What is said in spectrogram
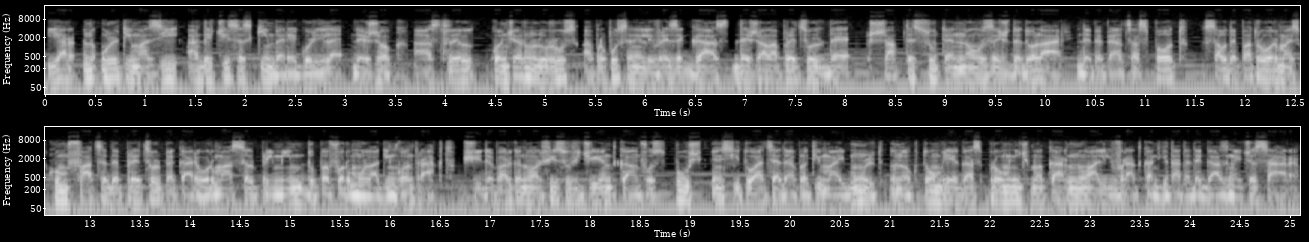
iar în ultima zi a decis să schimbe regulile de joc. Astfel, concernul rus a propus să ne livreze gaz deja la prețul de 790 de dolari de pe piața spot sau de patru ori mai scump față de prețul pe care urma să-l primim după formula din contract. Și de parcă nu ar fi suficient că am fost puși în situația de a plăti mai mult, în octombrie Gazprom nici măcar nu a livrat cantitatea de gaz necesară.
